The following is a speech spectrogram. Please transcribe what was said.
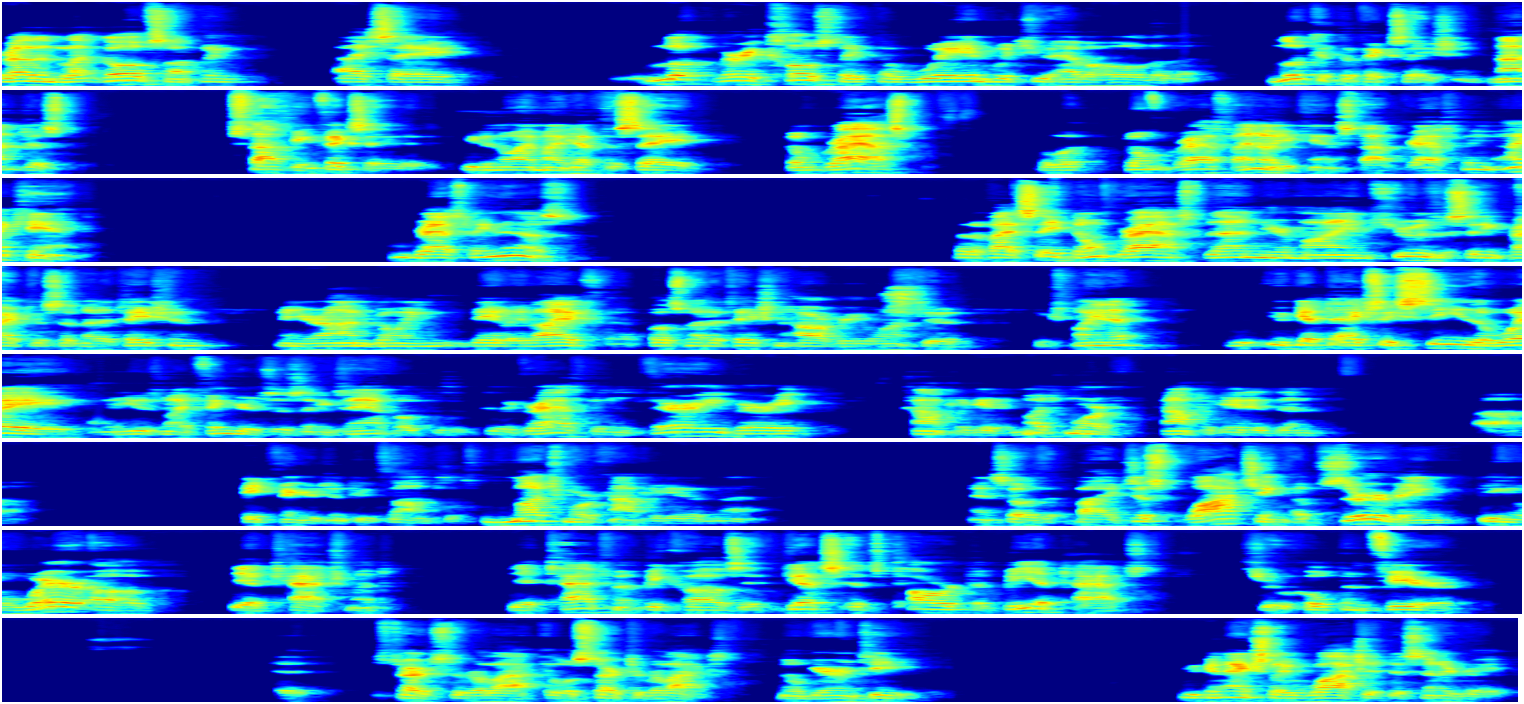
Rather than let go of something, I say, look very closely at the way in which you have a hold of it. Look at the fixation, not just stop being fixated. Even though I might have to say, don't grasp. But don't grasp. I know you can't stop grasping. I can't. I'm grasping this. But if I say don't grasp, then your mind, through the sitting practice of meditation and your ongoing daily life, uh, post meditation, however you want to explain it, you get to actually see the way. I use my fingers as an example because the grasping is very, very complicated, much more complicated than uh, eight fingers and two thumbs. It's much more complicated than that. And so by just watching, observing, being aware of the attachment, the attachment because it gets its power to be attached through hope and fear, it starts to relax. It will start to relax. No guarantee. You can actually watch it disintegrate.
